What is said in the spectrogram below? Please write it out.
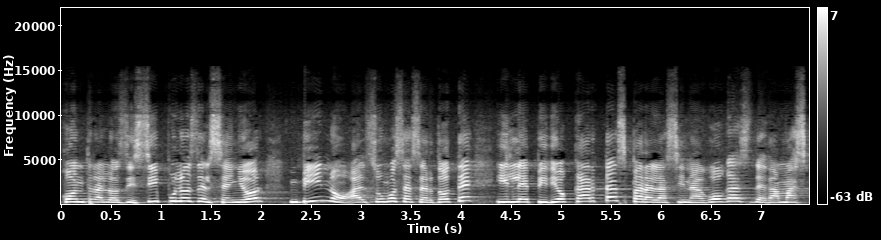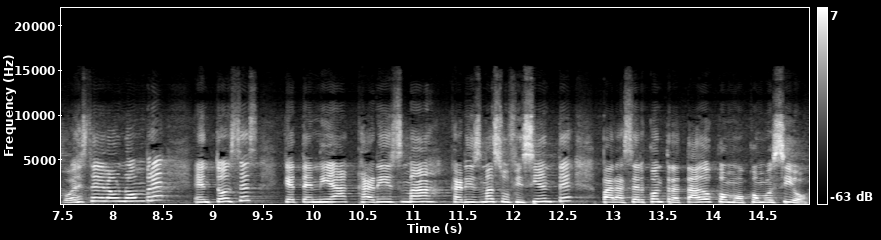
contra los discípulos del Señor, vino al sumo sacerdote y le pidió cartas para las sinagogas de Damasco. Este era un hombre entonces que tenía carisma, carisma suficiente para ser contratado como, como CEO.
